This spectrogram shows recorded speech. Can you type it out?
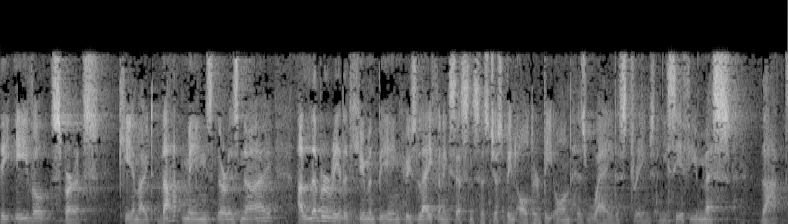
The evil spirits came out. That means there is now a liberated human being whose life and existence has just been altered beyond his wildest dreams. And you see, if you miss that,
